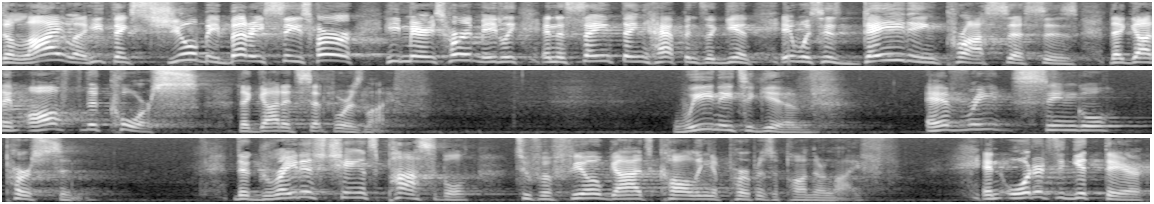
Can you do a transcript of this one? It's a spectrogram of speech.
Delilah. He thinks she'll be better. He sees her. He marries her immediately. And the same thing happens again. It was his dating processes that got him off the course that God had set for his life. We need to give every single person the greatest chance possible to fulfill God's calling and purpose upon their life. In order to get there,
